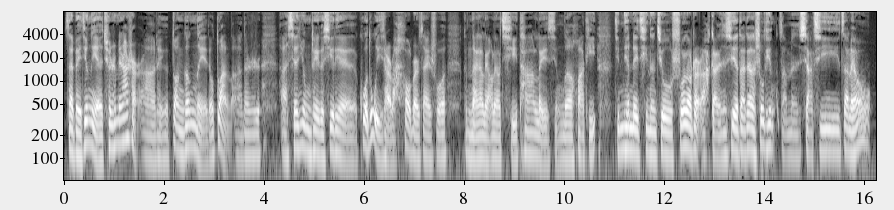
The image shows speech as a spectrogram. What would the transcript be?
在北京也确实没啥事儿啊。这个断更呢也就断了啊。但是啊，先用这个系列过渡一下吧，后边再说，跟大家聊聊其他类型的话题。今天这期呢就说到这儿啊，感谢大家的收听，咱们下期再聊。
